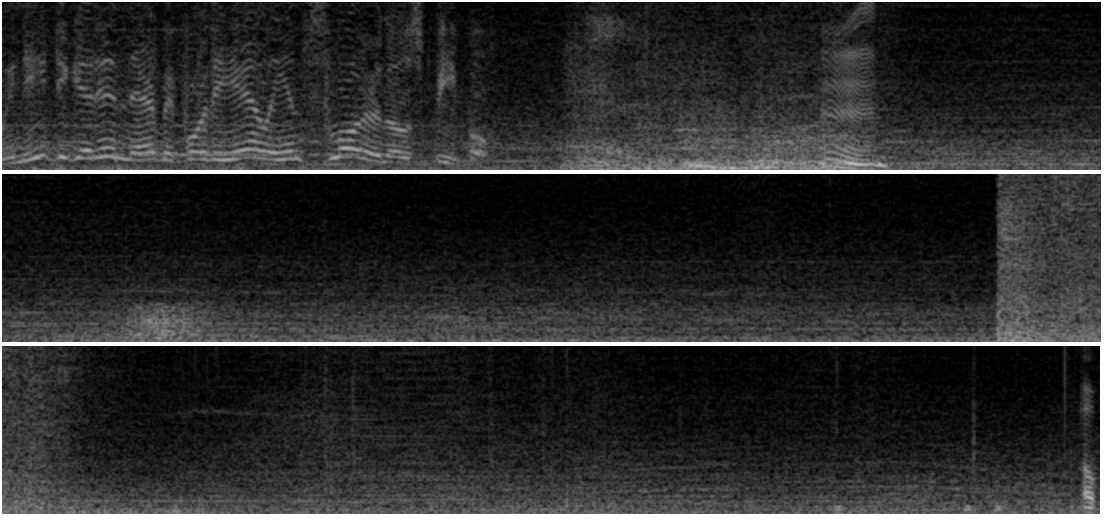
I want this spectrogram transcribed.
We need to get in there before the aliens slaughter those people. Hmm. Oh.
